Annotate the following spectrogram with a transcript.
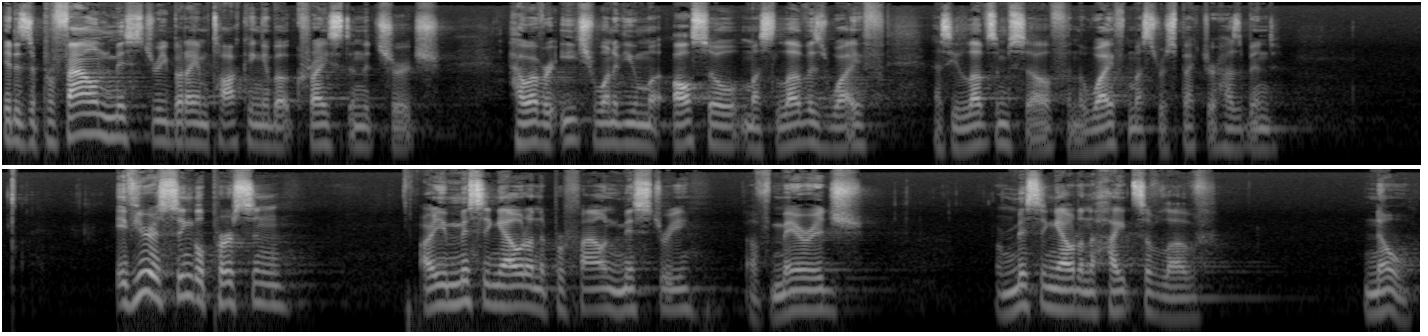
It is a profound mystery, but I am talking about Christ and the church. However, each one of you also must love his wife as he loves himself, and the wife must respect her husband. If you're a single person, are you missing out on the profound mystery of marriage or missing out on the heights of love? No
